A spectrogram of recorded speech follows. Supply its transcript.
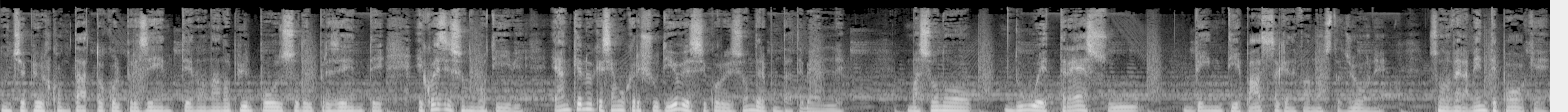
non c'è più il contatto col presente, non hanno più il polso del presente. E questi sono i motivi. E anche noi che siamo cresciuti, io vi assicuro che sono delle puntate belle. Ma sono due, tre su 20 e passa che ne fanno a stagione. Sono veramente poche.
